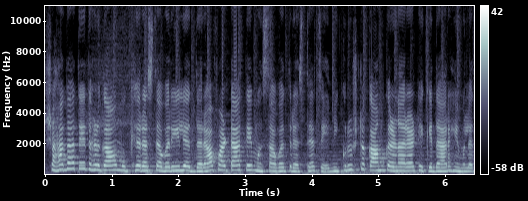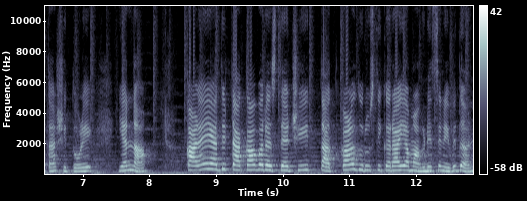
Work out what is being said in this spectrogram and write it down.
शहादा ते धडगाव मुख्य रस्त्यावरील दराफाटा ते मसावत रस्त्याचे निकृष्ट काम करणाऱ्या ठेकेदार हेमलता शितोळे यांना काळ्या यादीत टाका व रस्त्याची तात्काळ दुरुस्ती करा या मागणीचे निवेदन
